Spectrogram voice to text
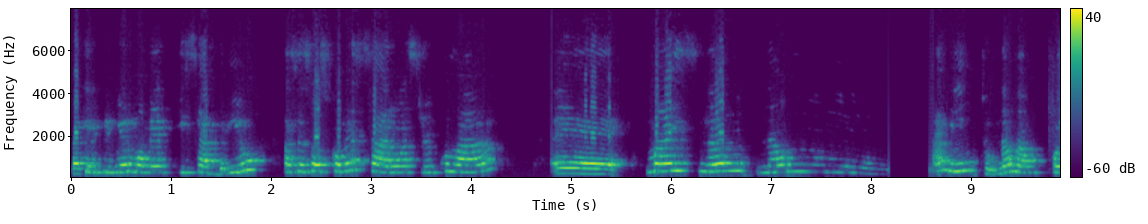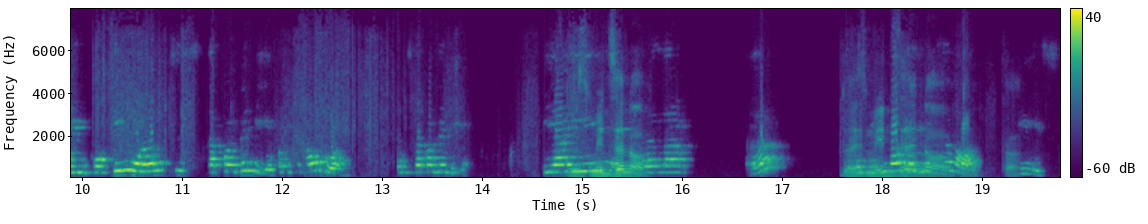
naquele primeiro momento que se abriu, as pessoas começaram a circular, é, mas não, não, ah, minto, não, não, foi um pouquinho antes da pandemia, foi no final do ano, antes da pandemia. E aí, 2019. Ela, hã? 2019. 2019. Tá. Isso.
